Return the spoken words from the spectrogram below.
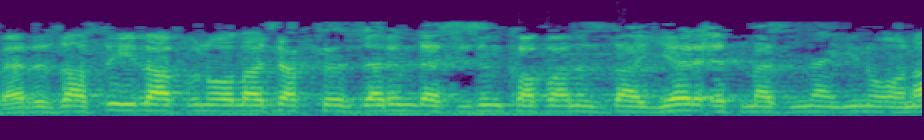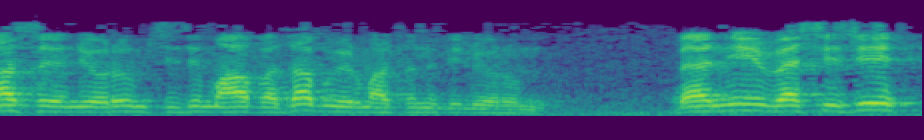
ve rızası hilafına olacak sözlerin de sizin kafanızda yer etmesinden yine ona sığınıyorum, sizi muhafaza buyurmasını diliyorum. Beni ve sizi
